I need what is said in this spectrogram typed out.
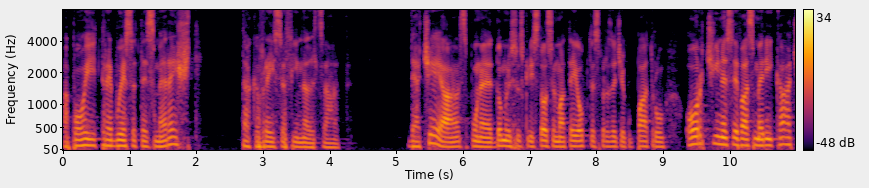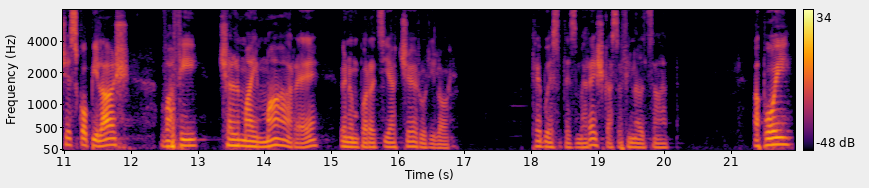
Apoi trebuie să te smerești dacă vrei să fii înălțat. De aceea, spune Domnul Iisus Hristos în Matei 18 cu 4, oricine se va smeri ca acest copilaș va fi cel mai mare în împărăția cerurilor. Trebuie să te smerești ca să fii înălțat. Apoi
